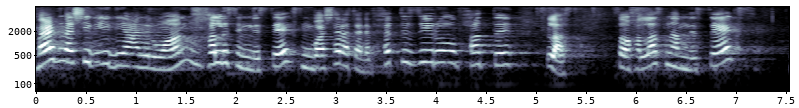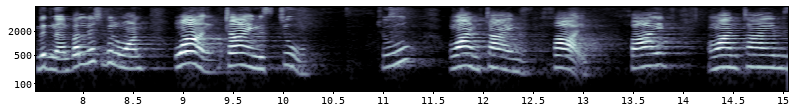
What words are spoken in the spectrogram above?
بعد ما اشيل ايدي عن ال 1 نخلص من ال 6 مباشرة بحط الزيرو وبحط plus so so خلصنا من ال 6 بدنا نبلش بال 1 1 times 2 2 1 times 5 5 1 times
